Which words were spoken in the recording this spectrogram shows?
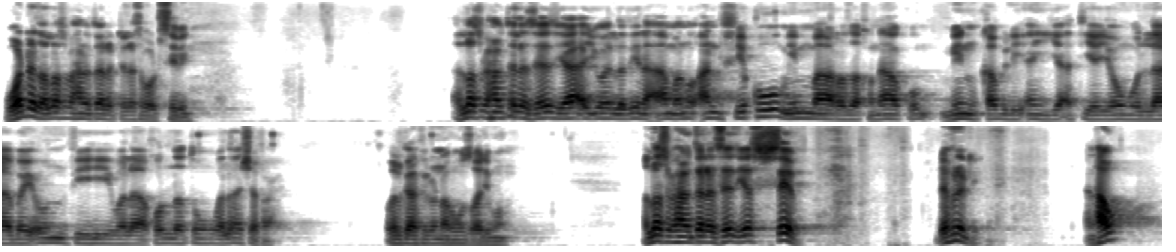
What does Allah subhanahu wa ta'ala tell us about saving? Allah subhanahu wa ta'ala says, Ya ayyuhalladhina amanu anfiqu mimma razaqnakum min qabli an ya'tiya yawmun la bay'un fihi wa la khullatun wa la shafa' wal kafiruna hum zalimun. Allah subhanahu wa ta'ala says, yes, save. Definitely. And how?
